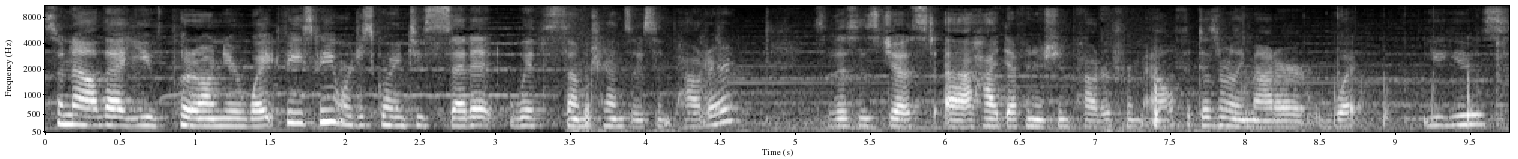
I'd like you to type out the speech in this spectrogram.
So now that you've put on your white face paint, we're just going to set it with some translucent powder. So this is just a high definition powder from e.l.f. It doesn't really matter what you use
